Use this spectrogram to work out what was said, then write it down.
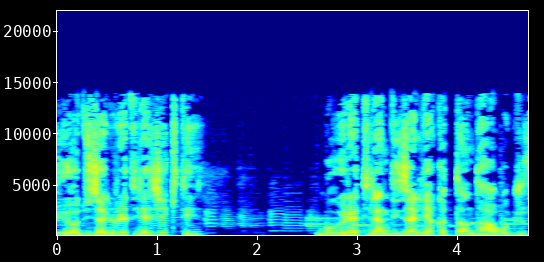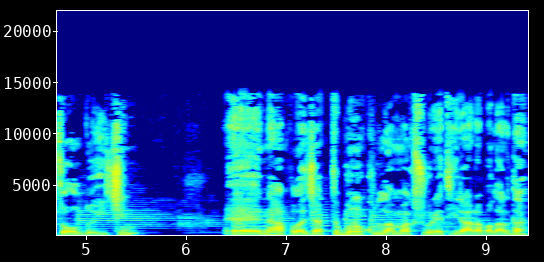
biyodizel üretilecekti. Bu üretilen dizel yakıttan daha ucuz olduğu için e, ne yapılacaktı? Bunu kullanmak suretiyle arabalarda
